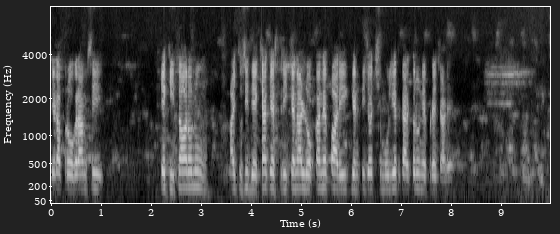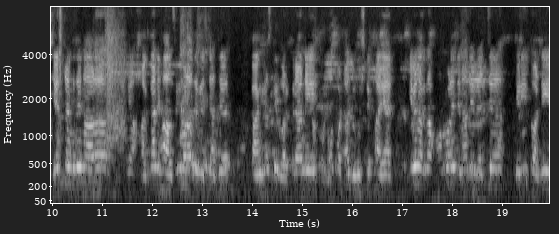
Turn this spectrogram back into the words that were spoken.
ਜਿਹੜਾ ਪ੍ਰੋਗਰਾਮ ਸੀ, ਇਹ ਕੀਤਾ ਔਰ ਉਹਨੂੰ ਅੱਜ ਤੁਸੀਂ ਦੇਖਿਆ ਕਿ ਇਸ ਤਰੀਕੇ ਨਾਲ ਲੋਕਾਂ ਨੇ ਭਾਰੀ ਗਿਣਤੀ 'ਚ ਸ਼ਮੂਲੀਅਤ ਕਰਕੇ ਉਹਨੂੰ ਨੇਪੜੇ ਚਾੜਿਆ ਜਿਸ ਢੰਗ ਦੇ ਨਾਲ ਹਲਕਾ ਨਿਹਾਲ ਸਿੰਘ ਵਾਲਾ ਦੇ ਵਿੱਚ ਅੱਜ ਕਾਂਗਰਸ ਦੇ ਵਰਕਰਾਂ ਨੇ ਬਹੁਤ ਵੱਡਾ ਜੋਸ਼ ਦਿਖਾਇਆ ਕਿਵੇਂ ਲੱਗਦਾ ਆਉਣ ਵਾਲੇ ਦਿਨਾਂ ਦੇ ਵਿੱਚ ਜਿਹੜੀ ਤੁਹਾਡੀ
